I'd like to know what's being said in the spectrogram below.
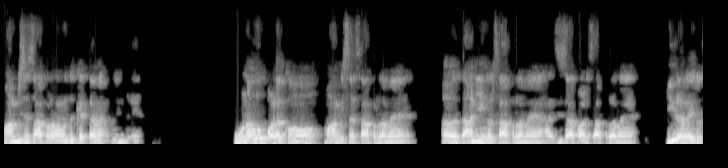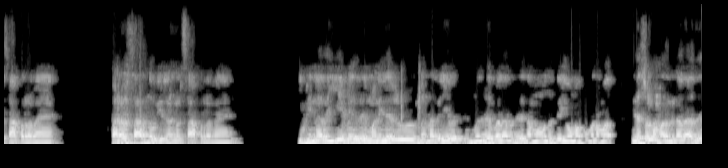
மாமிசம் சாப்பிட்றவன் வந்து கெட்டவன் அப்படின்னு கிடையாது. உணவு பழக்கம் மாமிசம் சாப்பிட்றவன் தானியங்கள் சாப்பிட்றவன் அரிசி சாப்பாடு சாப்பிட்றவன் கீரை வகைகள் சாப்பிட்றவன் கடல் சார்ந்த உயிரினங்கள் சாப்பிட்றவன். இப்படி நிறைய பேர் மனிதர்கள்ல நிறைய பேர் அதாவது நம்ம வந்து தெய்வமா நம்ம இதை சொல்ல மறந்துட்டோம் அதாவது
